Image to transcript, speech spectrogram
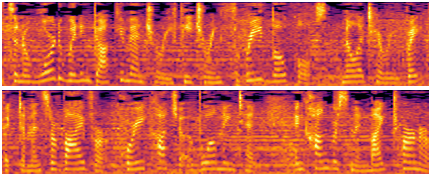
It's an award-winning documentary featuring three locals, military rape victim and survivor Kori Cioca of Wilmington, and Congressman Mike Turner,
